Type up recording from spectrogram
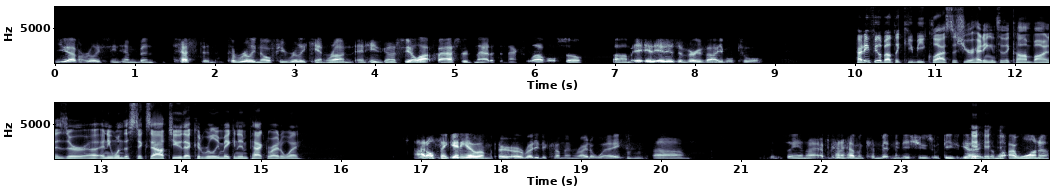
you haven't really seen him been tested to really know if he really can run, and he's going to see a lot faster than that at the next level. So um, it, it is a very valuable tool. How do you feel about the QB class this year heading into the combine? Is there uh, anyone that sticks out to you that could really make an impact right away? I don't think any of them are, are ready to come in right away. Mm-hmm. Um, I've been saying I'm kind of having commitment issues with these guys. I want to,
